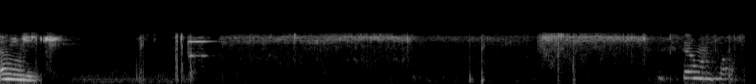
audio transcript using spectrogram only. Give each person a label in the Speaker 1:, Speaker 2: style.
Speaker 1: I mean,
Speaker 2: So impossible.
